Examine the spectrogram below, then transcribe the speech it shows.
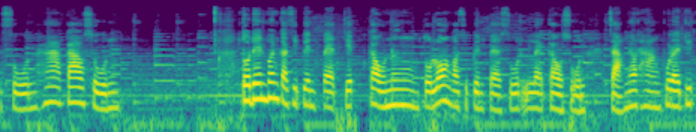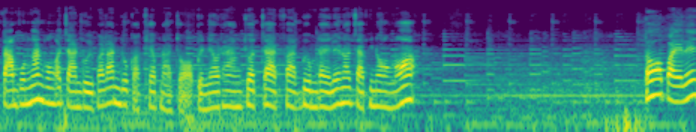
ดศูนย์ห้าเก้าศูนย์ตัวเด่นเพิ่อนก็สิเป็นแปดเจ็ดเก้าหนึ่งตัวร่องก็สิเป็นแปดศูนย์และเก้าศูนย์ จากแนวทางผู้ใดติดตามผลงานของอาจารย์โดยพระลั่นอยู่กับแคบหน้าจอเป็นแนวทางจวดจาดฟาดเบิ่มใดเลยเนาะจ้าพี่น้องเนาะต่อไปเลย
